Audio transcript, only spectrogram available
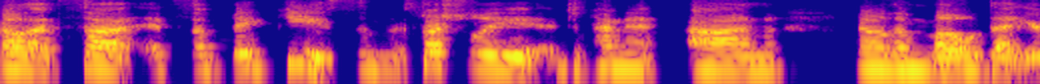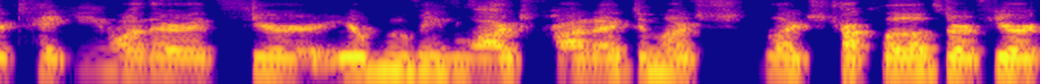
No, that's uh, it's a big piece, and especially dependent on you know the mode that you're taking, whether it's you're you're moving large product in large large truckloads, or if you're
